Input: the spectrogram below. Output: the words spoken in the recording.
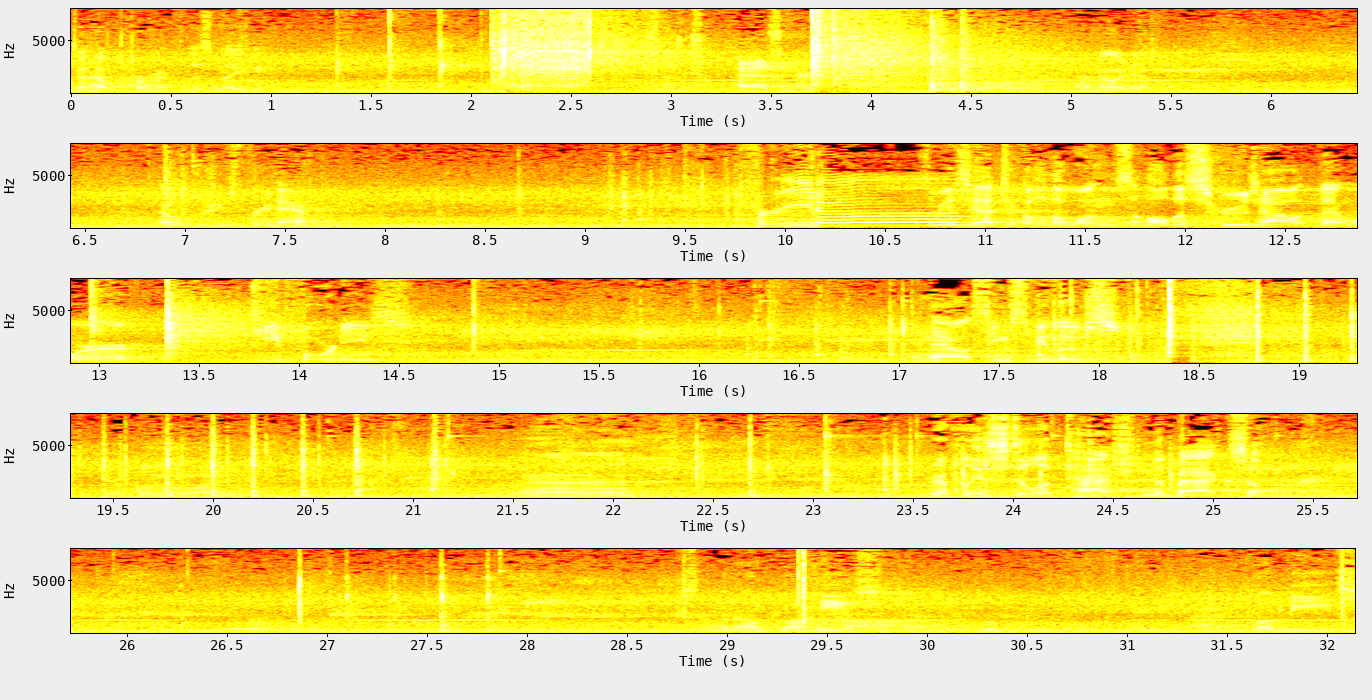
Gotta have a permit for this baby. Passenger. I have no idea. Oh, she's free now. Freedom. So basically I took all the ones, all the screws out that were T40s. And now it seems to be loose. Uh, definitely still attached in the back somewhere. So I'm gonna unplug these. Plug these.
